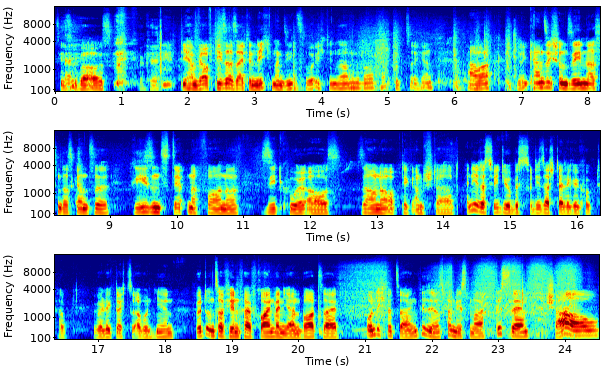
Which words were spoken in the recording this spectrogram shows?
Sieht super aus. Okay. Die haben wir auf dieser Seite nicht. Man sieht wo ich den Rahmen gebaut habe. Guckt es euch an. Aber man kann sich schon sehen lassen, das ganze Riesen-Step nach vorne. Sieht cool aus. Sauna-Optik am Start. Wenn ihr das Video bis zu dieser Stelle geguckt habt, überlegt euch zu abonnieren. Wird uns auf jeden Fall freuen, wenn ihr an Bord seid. Und ich würde sagen, wir sehen uns beim nächsten Mal. Bis dann. Ciao.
